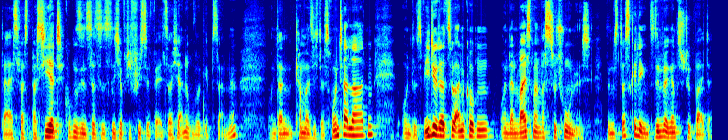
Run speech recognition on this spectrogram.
da ist was passiert, gucken Sie uns, dass es nicht auf die Füße fällt. Solche Anrufe gibt es dann. Ne? Und dann kann man sich das runterladen und das Video dazu angucken und dann weiß man, was zu tun ist. Wenn uns das gelingt, sind wir ein ganzes Stück weiter.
